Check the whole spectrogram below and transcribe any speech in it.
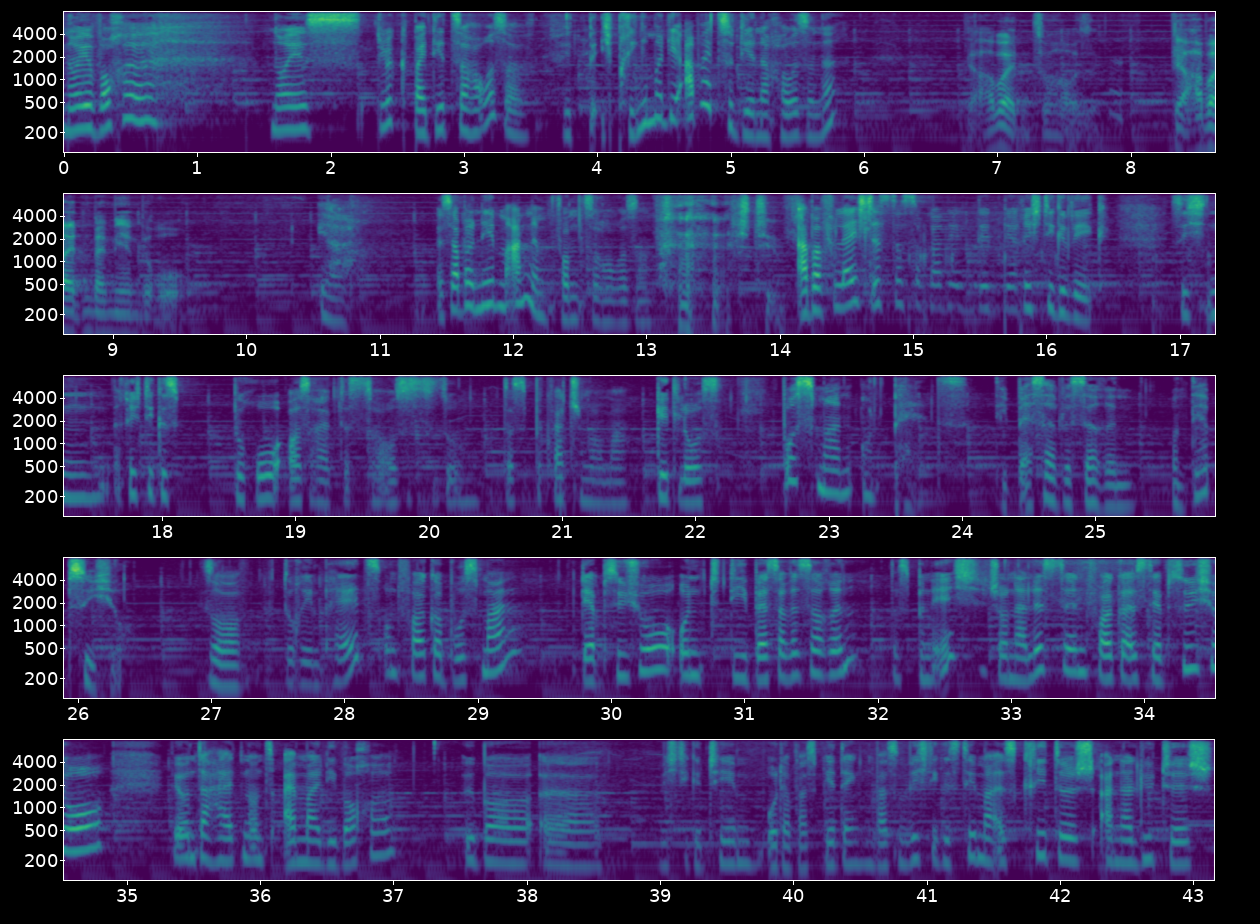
Neue Woche, neues Glück bei dir zu Hause. Ich bringe immer die Arbeit zu dir nach Hause, ne? Wir arbeiten zu Hause. Wir arbeiten bei mir im Büro. Ja, ist aber nebenan vom Zuhause. Stimmt. Aber vielleicht ist das sogar der, der, der, richtige Weg, sich ein richtiges Büro außerhalb des Zuhauses zu suchen. Das bequatschen wir mal. Geht los. Bussmann und Pelz, die Besserwisserin und der Psycho. So, Doreen Pelz und Volker Bussmann der Psycho und die Besserwisserin. Das bin ich, Journalistin. Volker ist der Psycho. Wir unterhalten uns einmal die Woche über äh, wichtige Themen oder was wir denken, was ein wichtiges Thema ist, kritisch, analytisch,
